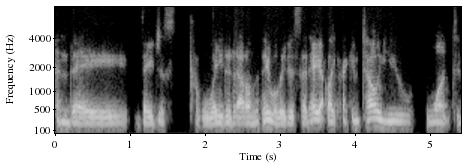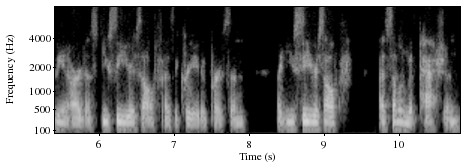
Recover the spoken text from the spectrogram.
and they they just laid it out on the table. They just said hey like i can tell you want to be an artist. You see yourself as a creative person. Like you see yourself as someone with passion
